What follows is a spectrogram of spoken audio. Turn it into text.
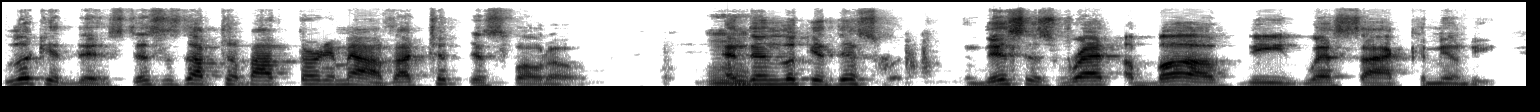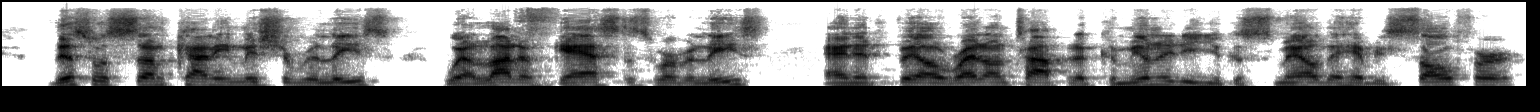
Look at this. This is up to about 30 miles. I took this photo. Mm. And then look at this one. This is right above the West Side community. This was some kind of emission release where a lot of gases were released and it fell right on top of the community. You could smell the heavy sulfur.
